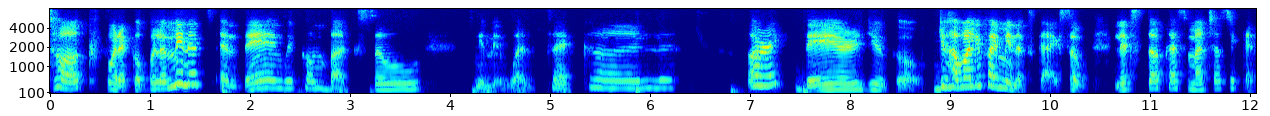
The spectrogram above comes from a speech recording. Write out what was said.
talk for a couple of minutes and then we come back. So give me one second. All right, there you go. You have only five minutes, guys. So let's talk as much as you can.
